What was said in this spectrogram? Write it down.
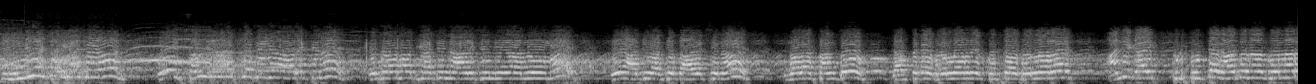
Mm-hmm. संविधानातलं वेगळं आरक्षण आहे हैदराबाद जातीने आरक्षण मिळालं मग हे आदिवासीचं आरक्षण आहे तुम्हाला सांगतो जास्त काय बोलणार नाही खूप काय बोलणार आहे आणि काही पुढ- पुढच्या गावात बोलणार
